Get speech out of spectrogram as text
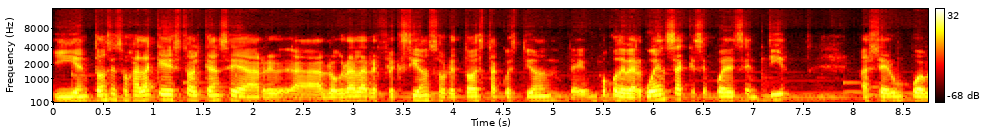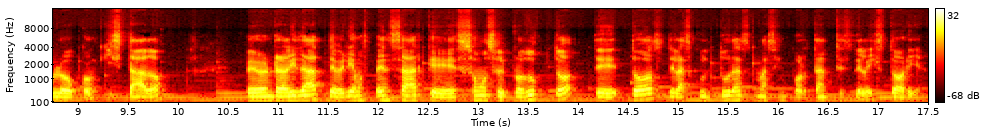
Y entonces ojalá que esto alcance a, a, lograr la reflexión sobre toda esta cuestión de un poco de vergüenza que se puede sentir a ser un pueblo conquistado pero en realidad deberíamos pensar que somos el producto de dos de las culturas más importantes de la historia.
